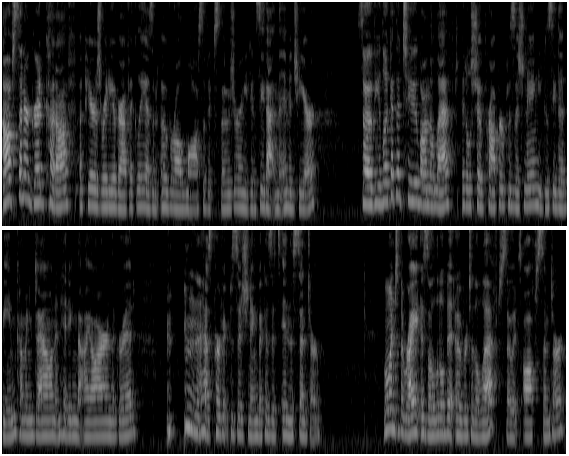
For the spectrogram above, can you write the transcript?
off-center grid cutoff appears radiographically as an overall loss of exposure, and you can see that in the image here. So if you look at the tube on the left, it'll show proper positioning. You can see the beam coming down and hitting the IR and the grid. it has perfect positioning because it's in the center. The one to the right is a little bit over to the left, so it's off center,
